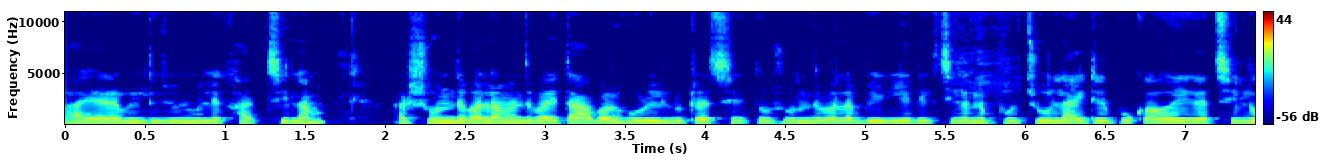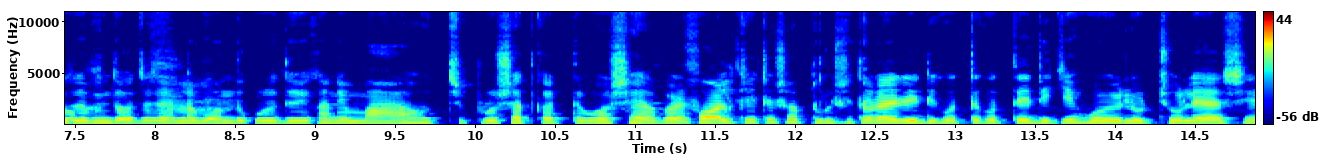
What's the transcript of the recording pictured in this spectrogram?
ভাই আর আমি দুজন মিলে খাচ্ছিলাম। আর সন্ধেবেলা আমাদের বাড়িতে আবার হরিলুট আছে। তো সন্ধেবেলা বেরিয়ে দেখছি এখানে প্রচুর লাইটের পোকা হয়ে গেছিল। আমি দরজা, জানলা বন্ধ করে দিই। এখানে মা হচ্ছে প্রসাদ কাটতে বসে আবার। ফল কেটে সব তুলসী তলায় রেডি করতে করতে এদিকে হরিলুট চলে আসে।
